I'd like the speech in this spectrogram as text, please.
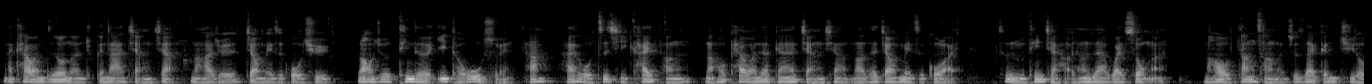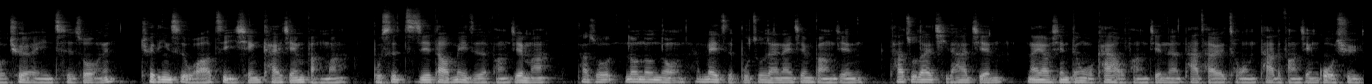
那开完之后呢，就跟他讲一下，然后他就叫妹子过去，然后我就听得一头雾水啊，还有我自己开房，然后开完再跟他讲一下，然后再叫妹子过来，这怎么听起来好像是在外送啊？然后我当场呢，就在跟巨头确认一次，说：“嗯，确定是我要自己先开间房吗？不是直接到妹子的房间吗？”他说：“No No No，妹子不住在那间房间，她住在其他间。那要先等我开好房间呢，她才会从她的房间过去。”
